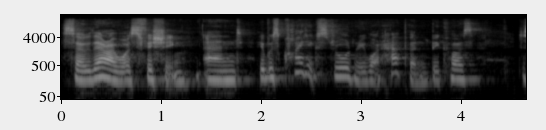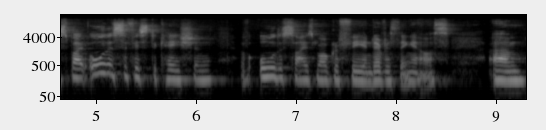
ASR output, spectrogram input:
So there I was fishing. And it was quite extraordinary what happened because despite all the sophistication of all the seismography and everything else, um,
